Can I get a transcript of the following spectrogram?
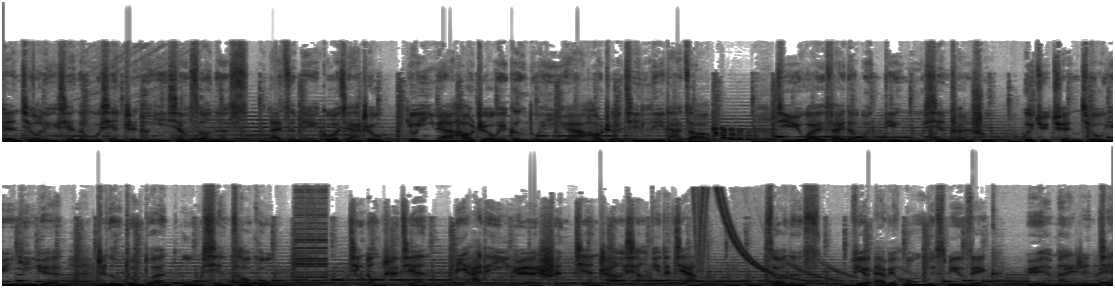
全球领先的无线智能音响 Sonos 来自美国加州，由音乐爱好者为更多音乐爱好者倾力打造，基于 WiFi 的稳定无线传输，汇聚全球云音乐、智能终端无线操控。轻动指尖，你爱的音乐瞬间唱响你的家。Sonos，Feel every home with music，乐满人家。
